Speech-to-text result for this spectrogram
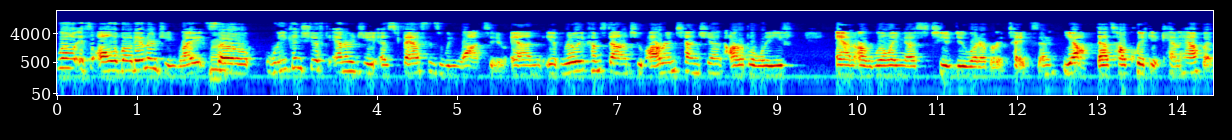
Well, it's all about energy, right? right? So we can shift energy as fast as we want to. And it really comes down to our intention, our belief, and our willingness to do whatever it takes. And yeah, that's how quick it can happen.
